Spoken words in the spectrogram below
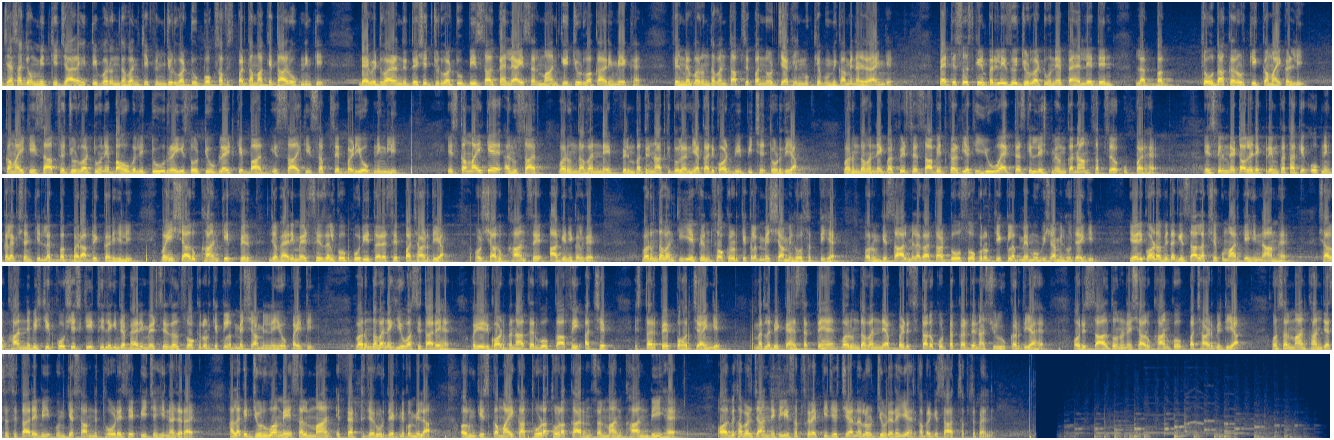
जैसा कि उम्मीद की जा रही थी, वरुण धवन की फ़िल्म जुड़वा टू बॉक्स ऑफ़िस पर धमाकेदार ओपनिंग की। डेविड द्वारा निर्देशित जुड़वा टू 20 साल पहले आई सलमान की जुड़वा का रीमेक है। फ़िल्म में वरुण धवन, तापसे पन्नू और जैकलिन मुख्य भूमिका में नज़र आएँगे। 3500 स्क्रीन पर रिलीज़ हुई जुड़वा टू ने पहले दिन लगभग 14 करोड़ की कमाई कर ली। कमाई के हिसाब से जुड़वा टू ने बाहुबली टू, रईस और ट्यूबलाइट के बाद इस साल की सबसे बड़ी ओपनिंग ली। इस कमाई के अनुसार वरुण धवन ने फ़िल्म बद्रीनाथ की दुल्हनिया का रिकॉर्ड भी पीछे तोड़ दिया। वरुण धवन ने एक बार फिर से साबित कर दिया कि युवा एक्टर्स की लिस्ट में उनका नाम सबसे ऊपर है। इस फ़िल्म ने टॉयलेट प्रेम कथा के ओपनिंग कलेक्शन की लगभग बराबरी कर ही ली। वहीं शाहरुख खान की फ़िल्म, जब हैरी मेड सीजल को बुरी तरह से पछाड़ दिया और शाहरुख खान से आगे निकल गए। वरुण धवन की ये फ़िल्म 100 करोड़ के क्लब में शामिल हो सकती है और उनके साल में लगातार 200 करोड़ की क्लब में मूवी शामिल हो जाएगी। यह रिकॉर्ड अभी तक इस साल अक्षय कुमार के ही नाम है। शाहरुख खान ने भी इसकी कोशिश की थी, लेकिन जब हैरी मेड सेजल सौ करोड़ के क्लब में शामिल नहीं हो पाई थी, वरुण धवन एक युवा सितारे हैं और ये रिकॉर्ड बनाकर वो काफ़ी अच्छे स्तर पर पहुँच जाएँगे। मतलब ये कह सकते हैं, वरुण धवन ने अब बड़े सितारों को टक्कर देना शुरू कर दिया है और इस साल तो उन्होंने शाहरुख खान को पछाड़ भी दिया और सलमान खान जैसे सितारे भी उनके सामने थोड़े से पीछे ही नज़र आए। हालाँकि जुड़वा में सलमान इफ़ेक्ट ज़रूर देखने को मिला। और उनकी इस कमाई का थोड़ा थोड़ा कारण सलमान खान भी है। और भी खबर जानने के लिए सब्सक्राइब कीजिए चैनल और जुड़े रहिए हर खबर के साथ सबसे पहले।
